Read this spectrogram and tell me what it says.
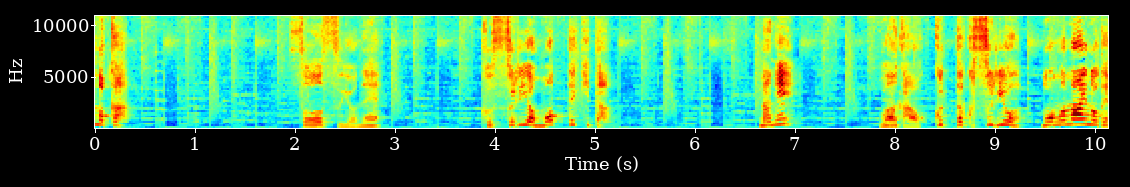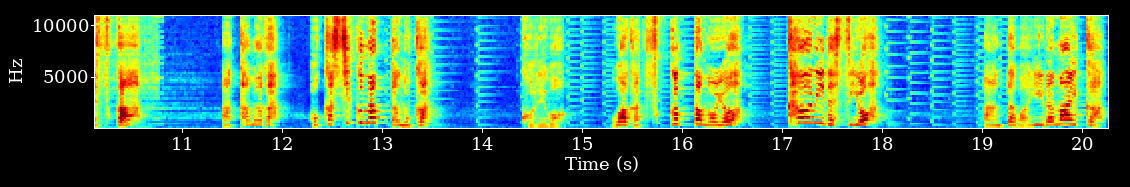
るのか？そうっすよね。薬を持ってきた。何？我が送った薬を飲まないのですか？頭がおかしくなったのか？これを我が作ったのよ。神ですよ。あんたはいらないか？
